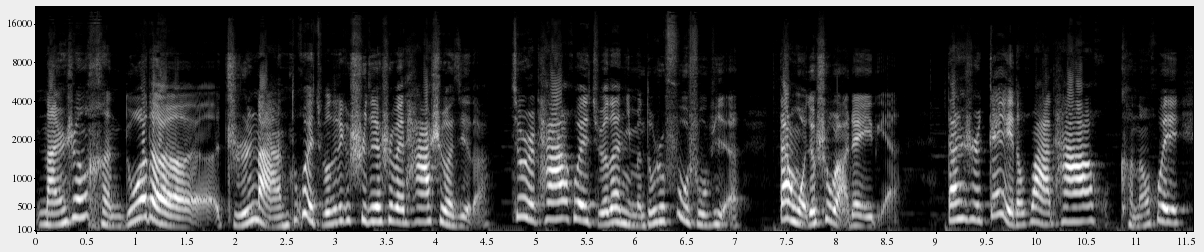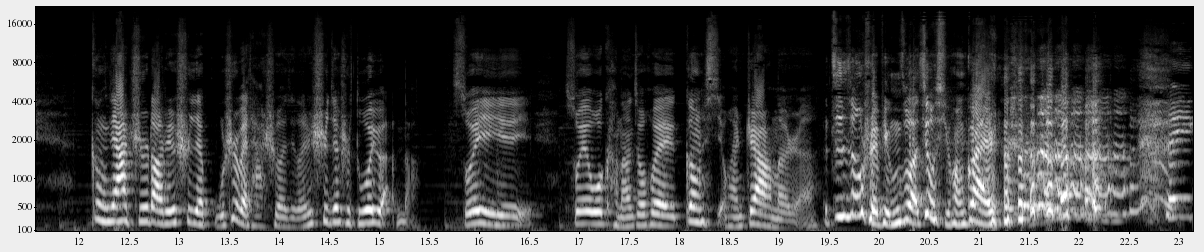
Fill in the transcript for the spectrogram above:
男生很多的直男都会觉得这个世界是为他设计的，就是他会觉得你们都是附属品，但我就受不了这一点。但是 gay 的话，他可能会。更加知道这个世界不是为他设计的，这世界是多元的，所以，所以我可能就会更喜欢这样的人。金星水瓶座就喜欢怪人，可以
